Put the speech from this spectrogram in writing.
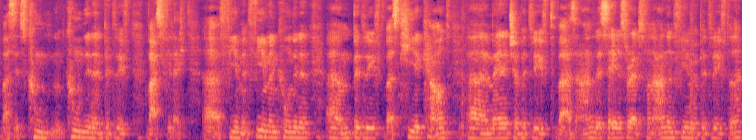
was jetzt Kunden und Kundinnen betrifft, was vielleicht äh, Firmen, Firmenkundinnen ähm, betrifft, was Key Account äh, Manager betrifft, was andere Sales Reps von anderen Firmen betrifft, oder?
